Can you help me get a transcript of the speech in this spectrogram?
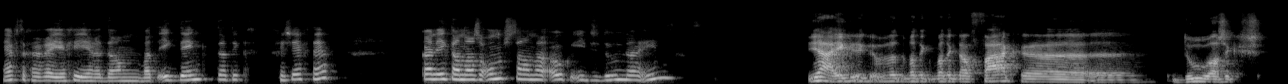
heftiger reageren dan wat ik denk dat ik gezegd heb. Kan ik dan als omstander ook iets doen daarin? Ja, ik, ik, wat, wat, ik, wat ik dan vaak uh, doe als ik,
